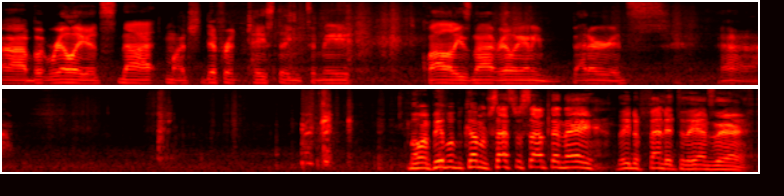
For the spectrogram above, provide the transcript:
Uh, but really, it's not much different tasting to me. Quality's not really any better. It's, uh, But when people become obsessed with something, they they defend it to the ends of the earth.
